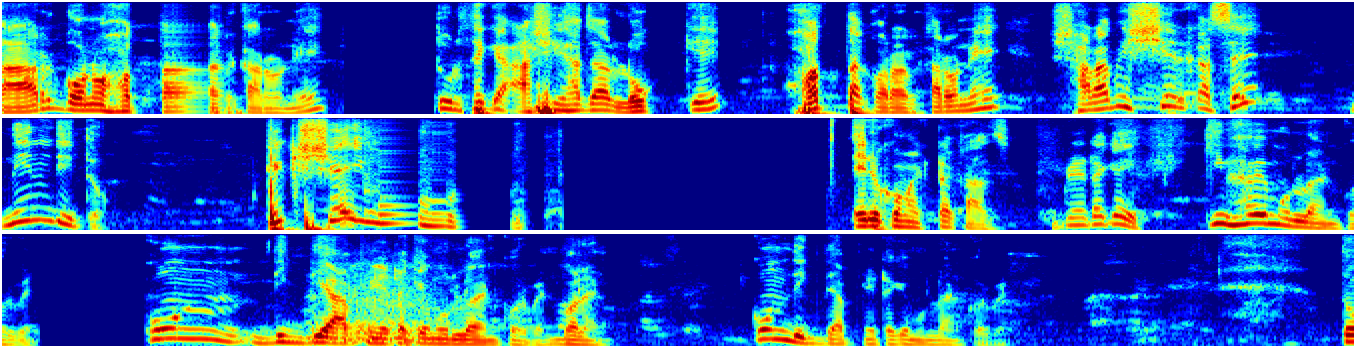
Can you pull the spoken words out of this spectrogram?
তার গণহত্যার কারণে সত্তর থেকে আশি হাজার লোককে হত্যা করার কারণে সারা বিশ্বের কাছে নিন্দিত। ঠিক সেই মুহূর্তে এরকম একটা কাজ। আপনি এটাকে কীভাবে মূল্যায়ন করবেন? কোন দিক দিয়ে আপনি এটাকে মূল্যায়ন করবেন? বলেন। কোন দিক দিয়ে আপনি এটাকে মূল্যায়ন করবেন? তো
